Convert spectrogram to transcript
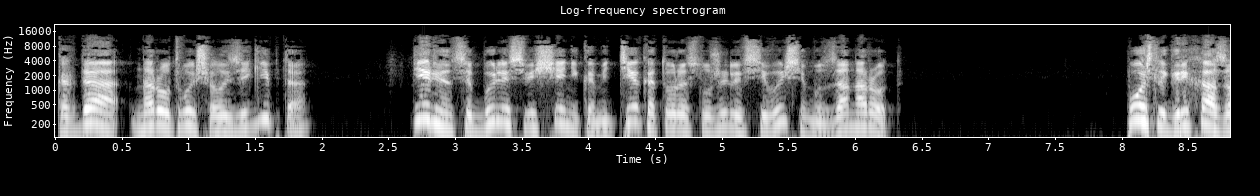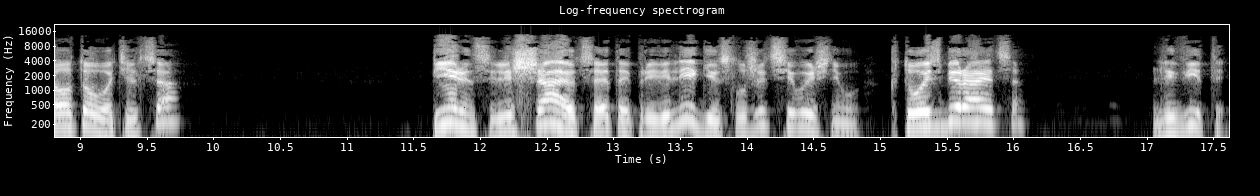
Когда народ вышел из Египта, Первенцы были священниками, те, которые служили Всевышнему за народ. После греха Золотого Тельца первенцы лишаются этой привилегии служить Всевышнему. Кто избирается? Левиты.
